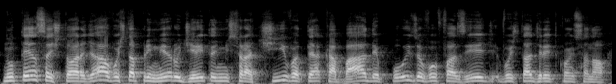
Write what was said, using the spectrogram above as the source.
Não tem essa história de, ah, vou estudar primeiro direito administrativo até acabar, depois eu vou fazer, vou estudar direito constitucional.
